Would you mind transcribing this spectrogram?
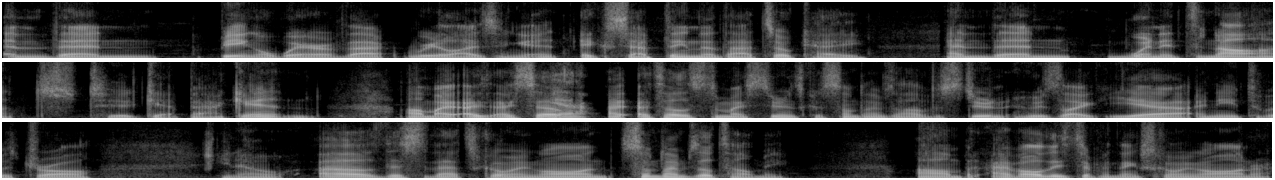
and then being aware of that, realizing it, accepting that that's okay, and then when it's not, to get back in. Um, I I, I, sell, Yeah. I, I tell this to my students because sometimes I'll have a student who's like, "Yeah, I need to withdraw." You know, oh, this that's going on. Sometimes they'll tell me, um, but I have all these different things going on, or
